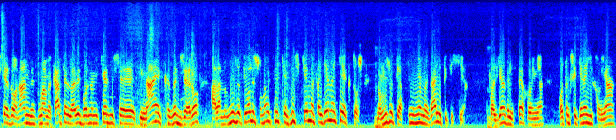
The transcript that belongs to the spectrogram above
Σχεδόν. Αν δεν θυμάμαι κάποια, δηλαδή μπορεί να μην κέρδισε την ΑΕΚ, δεν ξέρω, αλλά νομίζω ότι όλες τις ομάδες έχει κερδίσει και μεταγένα και εκτός. Mm-hmm. Νομίζω ότι αυτή είναι μια μεγάλη επιτυχία. Ο Παζιάννα τελευταία χρόνια, όταν ξεκίναγε η χρονιά,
